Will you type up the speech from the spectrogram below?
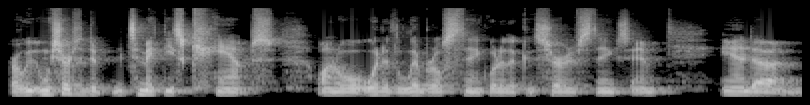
or we, we start to to make these camps on what, what do the liberals think, what do the conservatives think, and and um,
